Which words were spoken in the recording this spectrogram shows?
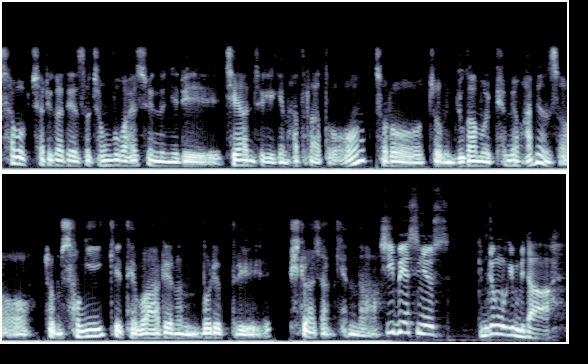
사법 처리가 돼서 정부가 할 수 있는 일이 제한적이긴 하더라도 서로 좀 유감을 표명하면서 좀 성의 있게 대화하려는 노력들이 필요하지 않겠나. CBS 뉴스 김정록입니다.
